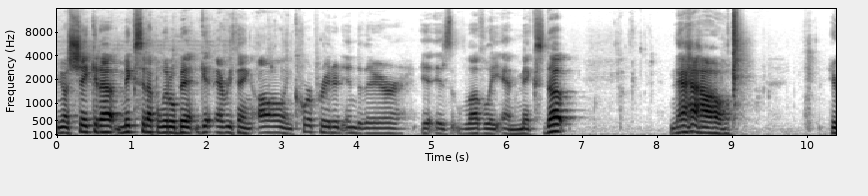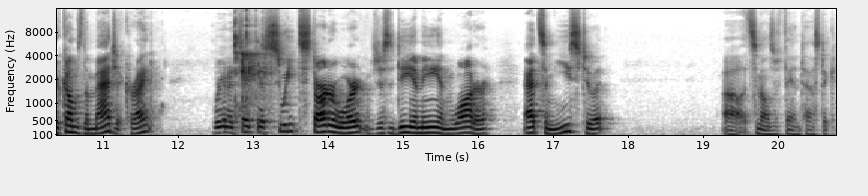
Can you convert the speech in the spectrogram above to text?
Going to shake it up, mix it up a little bit, get everything all incorporated into there. It is lovely and mixed up. Now, here comes the magic, right? We're going to take this sweet starter wort, just DME and water, add some yeast to it. Oh, it smells fantastic.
